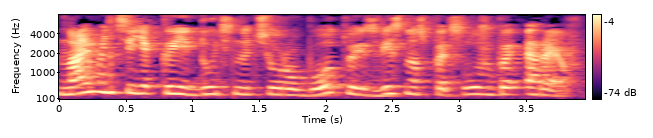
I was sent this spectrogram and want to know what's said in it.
найманці, які йдуть на цю роботу, і звісно, спецслужби РФ.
